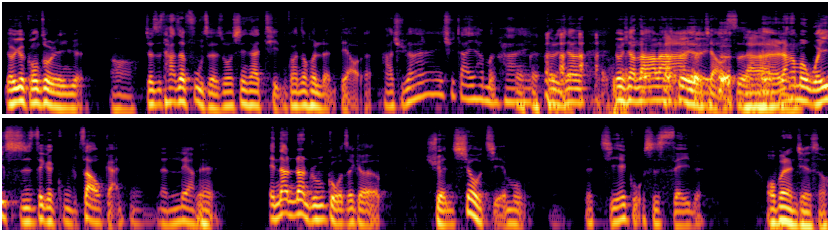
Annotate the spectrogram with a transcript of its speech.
有一个工作人员啊，就是他在负责说现在停，观众会冷掉了，他去哎去带他们嗨，有点像有点像啦啦队的角色，让他们维持这个鼓噪感能量。哎，那那如果这个选秀节目。的结果是谁的？我不能接受。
